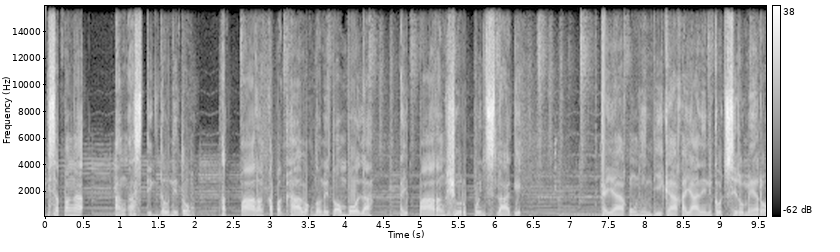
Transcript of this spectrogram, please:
Isa pa nga, ang astig daw nito at parang kapag hawak daw nito ang bola ay parang sure points lagi. Kaya kung hindi kakayanin ni Coach si Romero,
